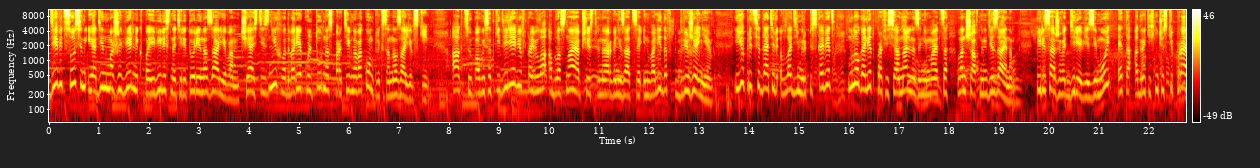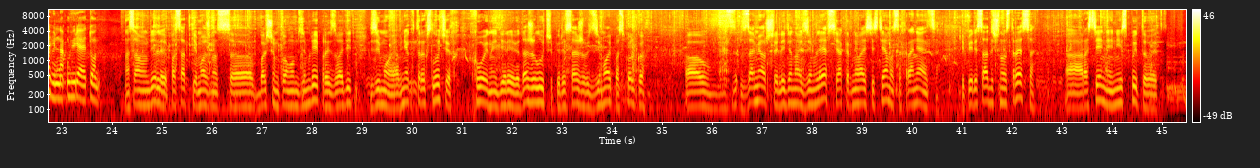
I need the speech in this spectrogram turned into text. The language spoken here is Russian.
Девять сосен и один можжевельник появились на территории Назарьева. Часть из них во дворе культурно-спортивного комплекса «Назарьевский». Акцию по высадке деревьев провела областная общественная организация инвалидов «Движение». Ее председатель Владимир Песковец много лет профессионально занимается ландшафтным дизайном. Пересаживать деревья зимой – это агротехнически правильно, уверяет он. На самом деле посадки можно с э, большим комом земли производить зимой, а в некоторых случаях хвойные деревья даже лучше пересаживать зимой, поскольку э, в замерзшей ледяной земле вся корневая система сохраняется, и пересадочного стресса э, растение не испытывает.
